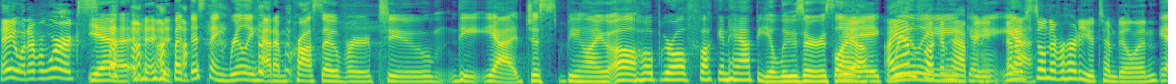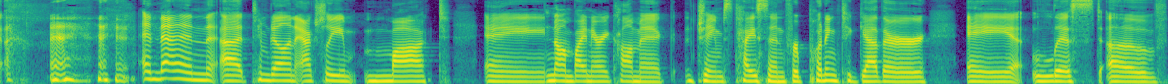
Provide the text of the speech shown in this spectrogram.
hey, whatever works. Yeah. but this thing really had him cross over to the yeah, just being like, "Oh, hope you're all fucking happy, you losers!" Like, Yeah. I am fucking happy. getting- And. I've still never heard of you, Tim Dillon. yeah. and then uh, Tim Dillon actually mocked a non binary comic, James Tyson, for putting together a list of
